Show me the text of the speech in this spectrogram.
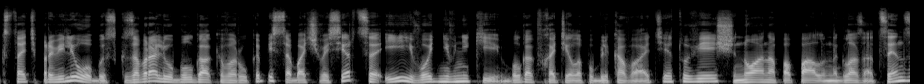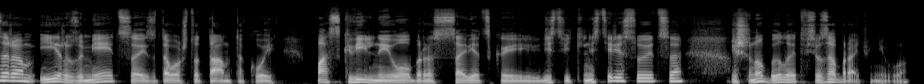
кстати, провели обыск. Забрали у Булгакова рукопись «Собачьего сердца» и его дневники. Булгаков хотел опубликовать эту вещь, но она попала на глаза цензорам, и, разумеется, из-за того, что там такой пасквильный образ советской действительности рисуется, решено было это все забрать у него.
